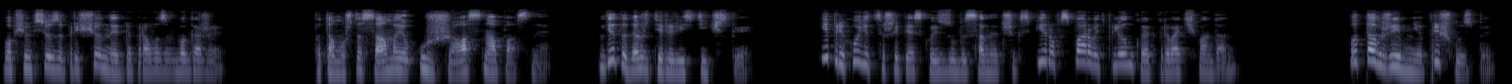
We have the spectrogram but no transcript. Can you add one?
В общем, все запрещенное для провоза в багаже. Потому что самое ужасно опасное, где-то даже террористическое. И приходится, шипя сквозь зубы сонет Шекспира, вспарывать пленку и открывать чемодан. Вот так же и мне пришлось бы.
